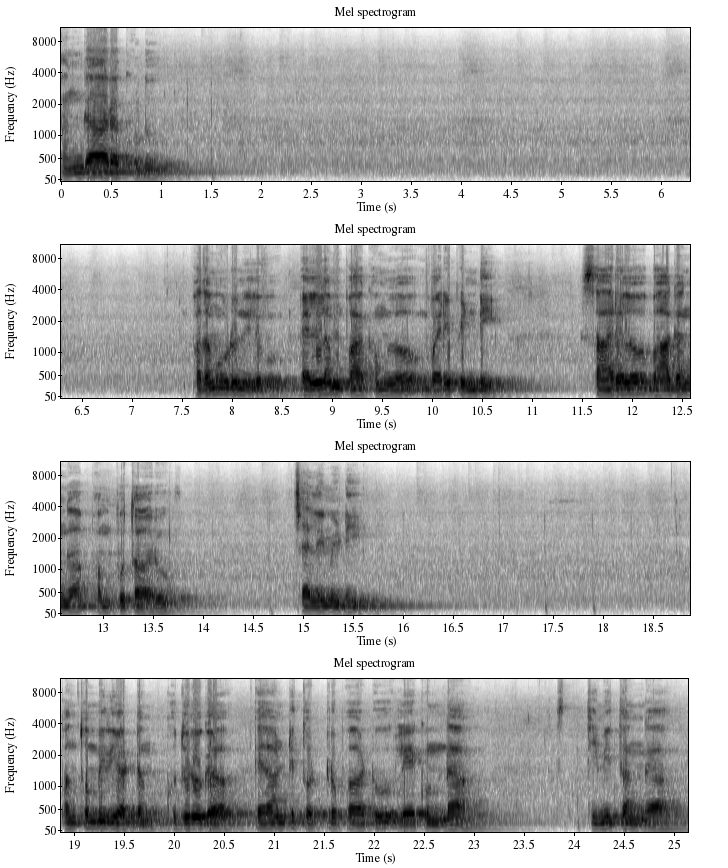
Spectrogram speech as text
అంగారకుడు. పదమూడు నిలువు బెల్లం పాకంలో వరిపిండి సారెలో భాగంగా పంపుతారు. చలిమిడి. పంతొమ్మిది అడ్డం కుదురుగా ఎలాంటి తొట్టుపాటు లేకుండా స్థిమితంగా.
